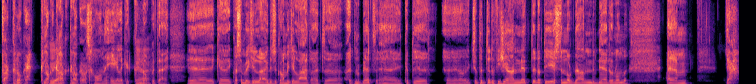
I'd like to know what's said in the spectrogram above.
qua knokken. Knokken, Ja. knokken, knokken. was gewoon een heerlijke knokpartij. Eh, ik, eh, ik was een beetje lui, dus ik kwam een beetje laat uit, uit mijn bed. Ik, heb de, ik zet de televisie aan net dat de eerste knockdown in de derde ronde. Ehm, ja,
